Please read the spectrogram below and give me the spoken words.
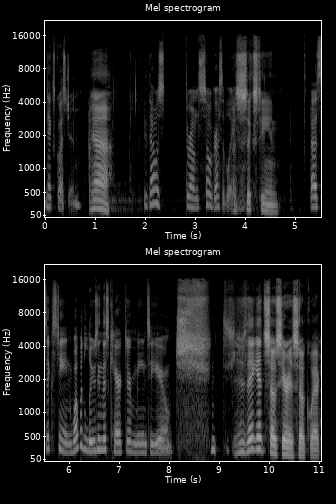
next question. Yeah. that was thrown so aggressively. A sixteen. uh 16 what would losing this character mean to you? They get so serious so quick.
